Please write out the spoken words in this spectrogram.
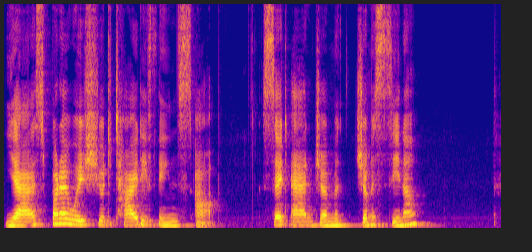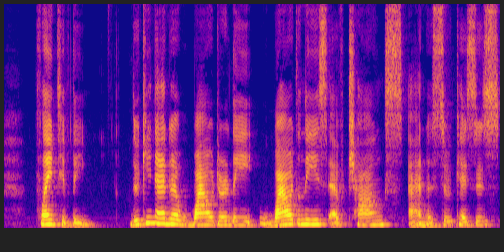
Yes, but I wish you'd tidy things up, said Aunt Jamesina plaintively, looking at the wildly, wilderness of trunks and suitcases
